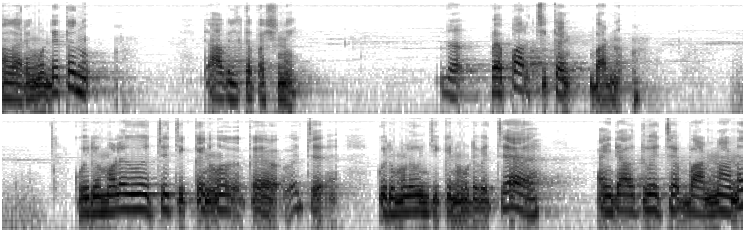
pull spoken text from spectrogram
ആഹാരം കൊണ്ടേ തന്നു രാവിലത്തെ ഭക്ഷണം. ഇത് പെപ്പർ ചിക്കൻ ബണ്ണ്. കുരുമുളക് വെച്ച് ചിക്കനും ഒക്കെ വെച്ച് കുരുമുളകും ചിക്കനും കൂടി വെച്ച് അതിന്റെ അകത്ത് വെച്ച ബണ്ണാണ്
